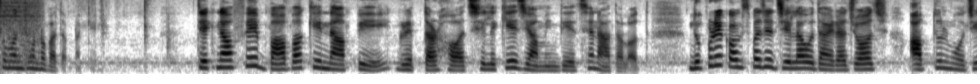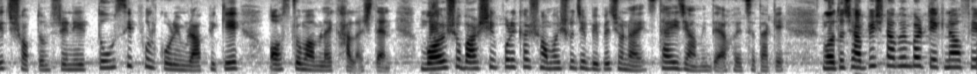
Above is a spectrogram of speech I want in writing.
সুমন ধন্যবাদ আপনাকে। টেকনাফে বাবাকে না পেয়ে গ্রেপ্তার হওয়া ছেলেকে জামিন দিয়েছেন আদালত। দুপুরে কক্সবাজার জেলা ও দায়রা জজ আব্দুল মজিদ সপ্তম শ্রেণির তৌসিফুল করিম রাফিকে অস্ত্র মামলায় খালাস দেন। বয়স ও বার্ষিক পরীক্ষার সময়সূচি বিবেচনায় স্থায়ী জামিন দেওয়া হয়েছে তাকে। গত ছাব্বিশ নভেম্বর টেকনাফে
